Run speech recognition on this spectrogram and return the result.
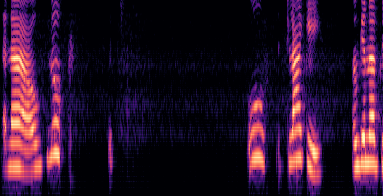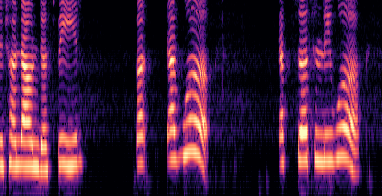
And now, look, it's, oh, it's laggy. I'm gonna have to turn down the speed, but that works. That certainly works.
